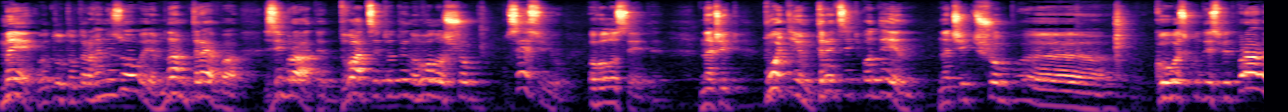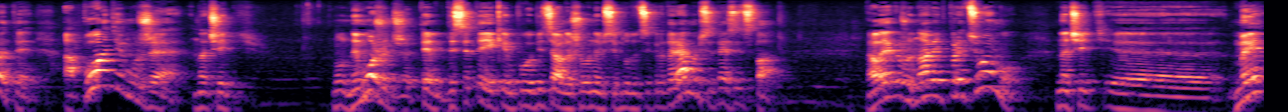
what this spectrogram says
ми отут от організовуємо, нам треба зібрати 21 голос, щоб сесію оголосити. Значить, потім 31, значить, щоб е, когось кудись відправити, а потім уже, значить, ну не можуть же тим 10, яким пообіцяли, що вони всі будуть секретарями, всі 10 стати. Але я кажу, навіть при цьому, значить, е, ми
